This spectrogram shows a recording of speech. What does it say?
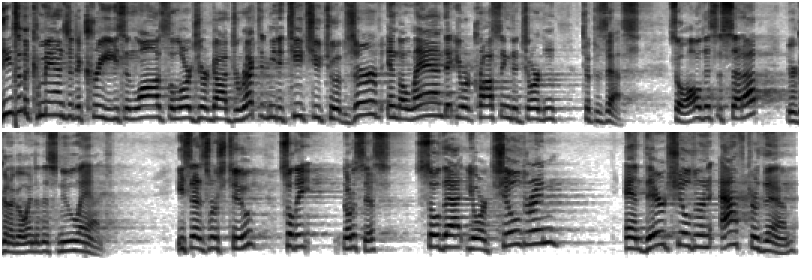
These are the commands and decrees and laws the Lord your God directed me to teach you to observe in the land that you are crossing the Jordan to possess. So, all this is set up. You're going to go into this new land. He says, verse 2 so that, notice this, so that your children and their children after them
